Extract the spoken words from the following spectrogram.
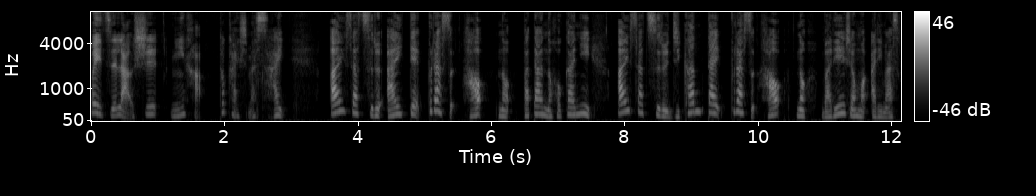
惠子老師、你好と返します。はい。挨拶する相手プラスハオのパターンの他に、挨拶する時間帯プラスハオのバリエーションもあります。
